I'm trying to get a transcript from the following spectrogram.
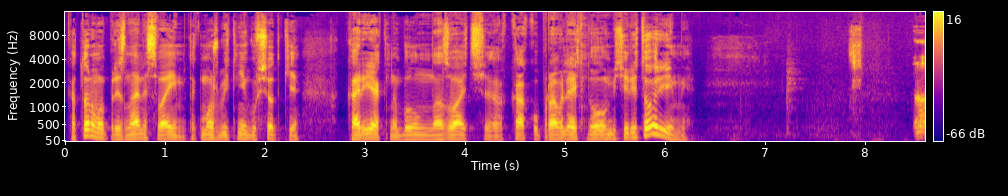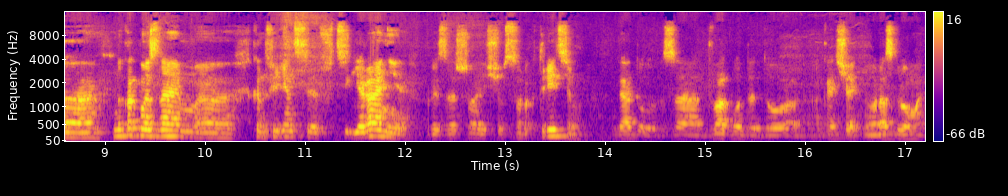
которые мы признали своими. Так, может быть, книгу все-таки корректно было назвать э, «Как управлять новыми территориями»? Э, ну, как мы знаем, э, конференция в Тегеране произошла еще в 1943 году, за два года до окончательного разгрома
